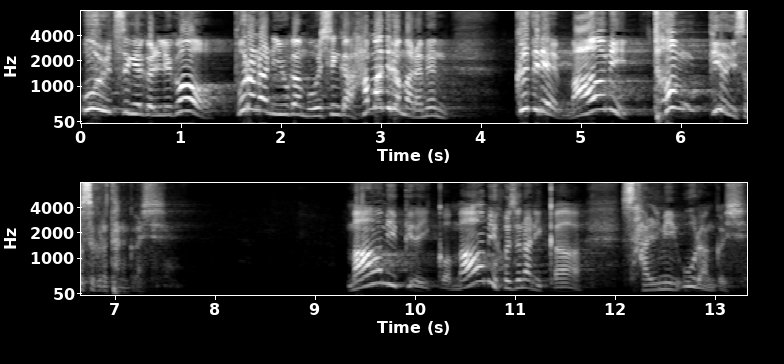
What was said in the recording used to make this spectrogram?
우울증에 걸리고 불안한 이유가 무엇인가? 한마디로 말하면 그들의 마음이 텅 비어 있어서 그렇다는 것이. 마음이 비어 있고 마음이 허전하니까 삶이 우울한 것이.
